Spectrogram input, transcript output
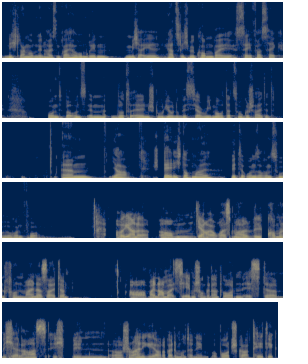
nicht lange um den heißen Brei herumreden. Michael, herzlich willkommen bei SaferSec und bei uns im virtuellen Studio. Du bist ja remote dazugeschaltet. Ähm, ja, stell dich doch mal bitte unseren Zuhörern vor. Aber gerne. Ähm, ja, auch erstmal willkommen von meiner Seite. Äh, mein Name ist hier eben schon genannt worden, ist äh, Michael Haas. Ich bin äh, schon einige Jahre bei dem Unternehmen WatchGuard tätig,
